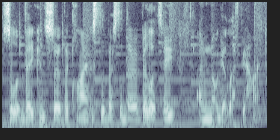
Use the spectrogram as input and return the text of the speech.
so that they can serve their clients to the best of their ability and not get left behind.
